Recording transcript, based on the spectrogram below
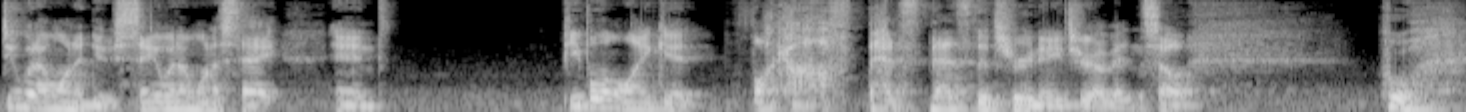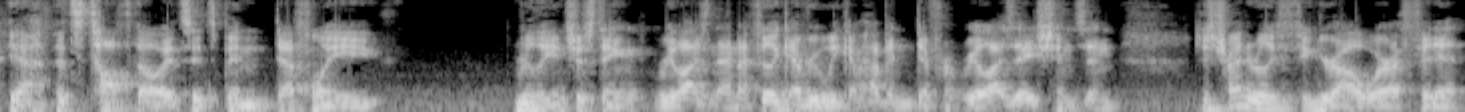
do what I want to do, say what I want to say. And people don't like it. Fuck off. That's, that's the true nature of it. And so, whew, yeah, it's tough though. It's, it's been definitely really interesting realizing that. And I feel like every week I'm having different realizations and just trying to really figure out where I fit in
